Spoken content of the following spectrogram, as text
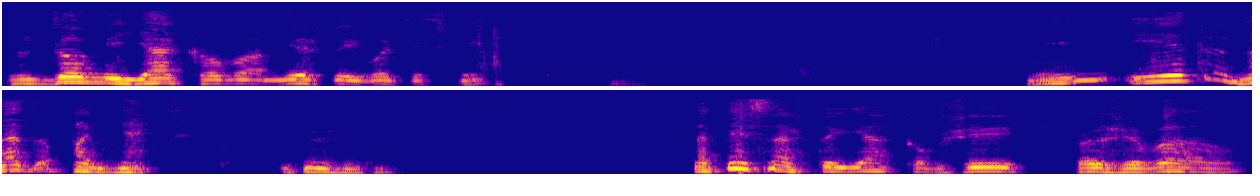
в доме Якова между его детьми. И, и это надо понять. Написано, что Яков жи, проживал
